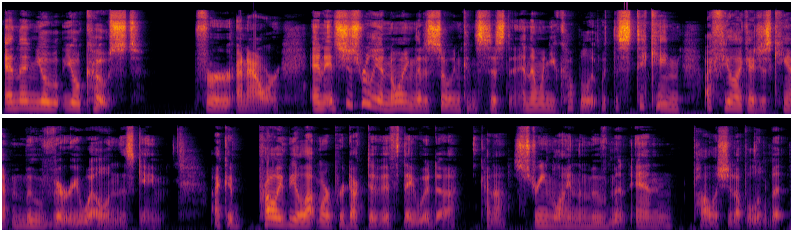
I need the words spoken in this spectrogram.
and then you'll you'll coast for an hour. And it's just really annoying that it's so inconsistent. And then when you couple it with the sticking, I feel like I just can't move very well in this game. I could probably be a lot more productive if they would uh, kind of streamline the movement and polish it up a little bit.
